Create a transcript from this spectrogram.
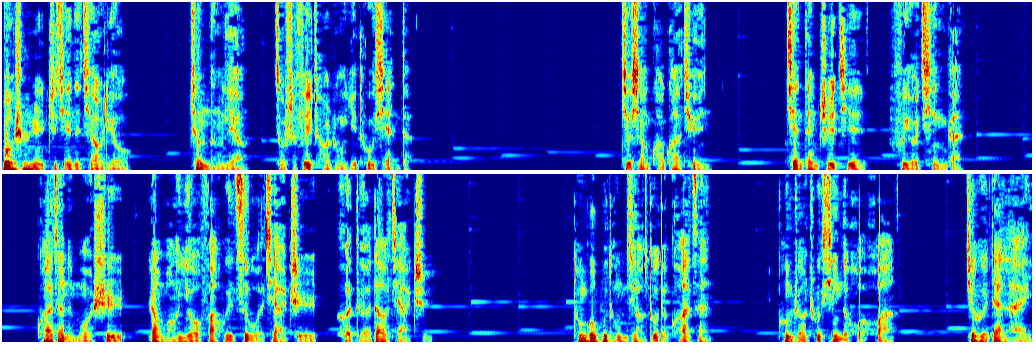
陌生人之间的交流，正能量总是非常容易凸显的。就像夸夸群，简单直接，富有情感。夸赞的模式让网友发挥自我价值和得到价值。通过不同角度的夸赞，碰撞出新的火花，就会带来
